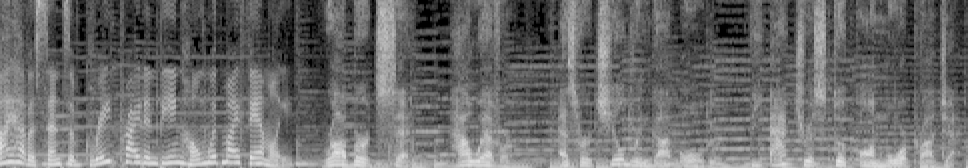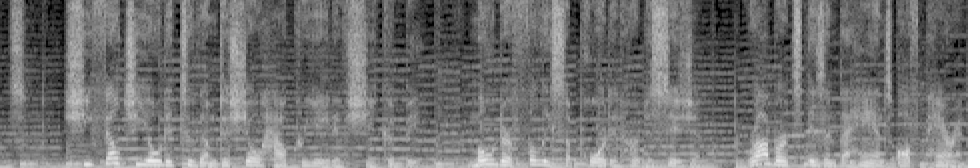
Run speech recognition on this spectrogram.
I have a sense of great pride in being home with my family. Roberts said, however, as her children got older, the actress took on more projects. She felt she owed it to them to show how creative she could be. Moder fully supported her decision. Roberts isn't a hands-off parent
